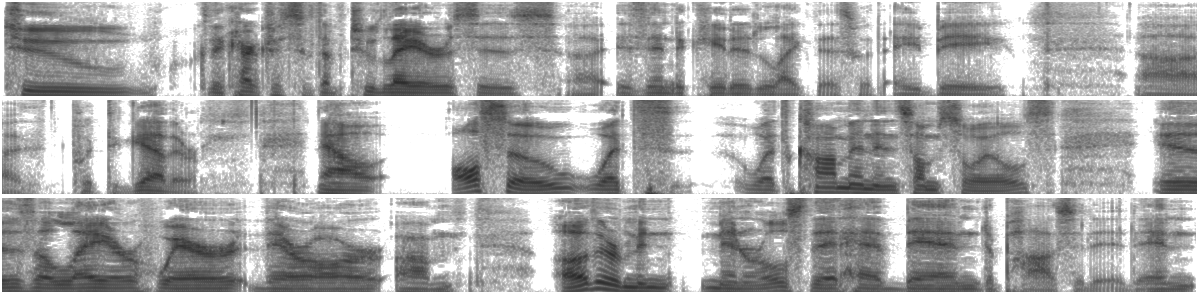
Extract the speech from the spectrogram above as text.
two the characteristics of two layers is uh, is indicated like this with AB uh, put together. Now, also what's what's common in some soils is a layer where there are um, other min- minerals that have been deposited, and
